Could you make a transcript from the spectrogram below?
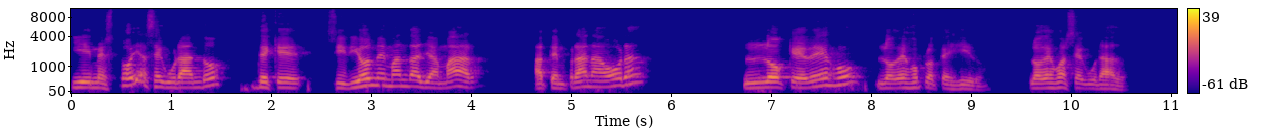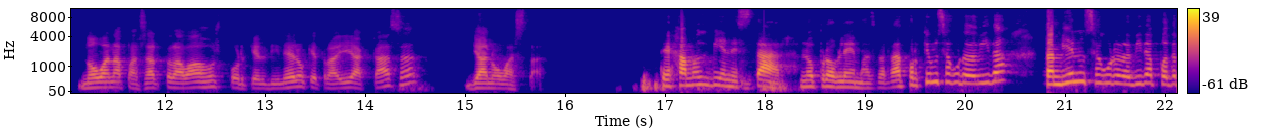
y me estoy asegurando de que si Dios me manda a llamar a temprana hora, lo que dejo, lo dejo protegido, lo dejo asegurado. No van a pasar trabajos porque el dinero que traía a casa ya no va a estar. Dejamos bienestar, no problemas, ¿verdad? Porque un seguro de vida, también un seguro de vida puede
